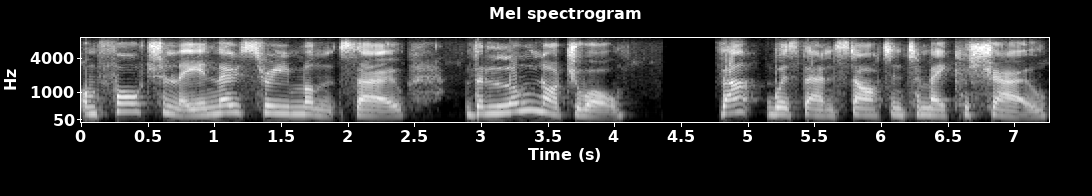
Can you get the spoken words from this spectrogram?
unfortunately in those 3 months though the lung nodule that was then starting to make a show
